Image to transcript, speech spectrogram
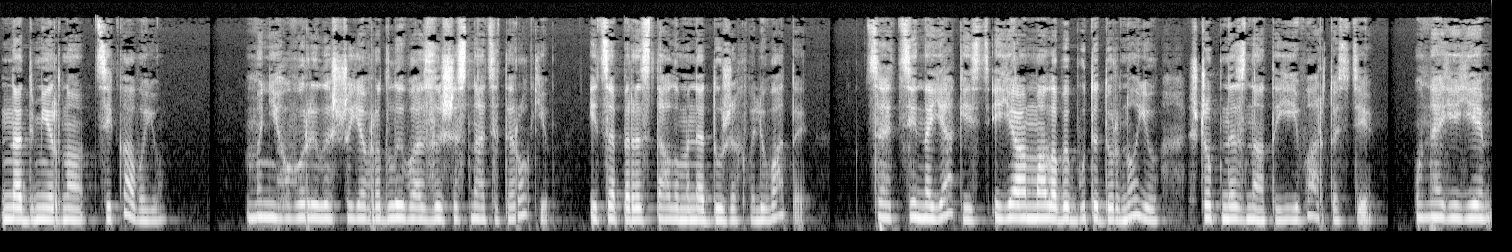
надмірно цікавою. Мені говорили, що я вродлива з 16 років, і це перестало мене дуже хвилювати. Це цінна якість, і я мала би бути дурною, щоб не знати її вартості. У неї є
